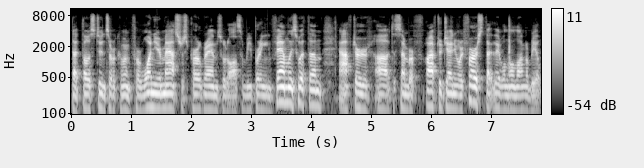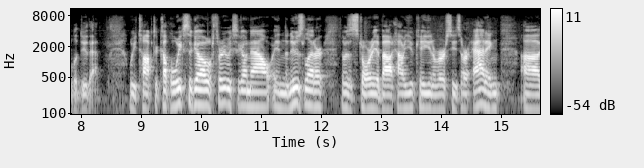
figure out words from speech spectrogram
That those students are coming for one-year master's programs would also be bringing families with them after uh, December after January 1st. That they will no longer be able to do that. We talked a couple weeks ago, three weeks ago now, in the newsletter. There was a story about how UK universities are adding uh,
